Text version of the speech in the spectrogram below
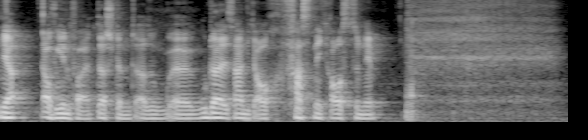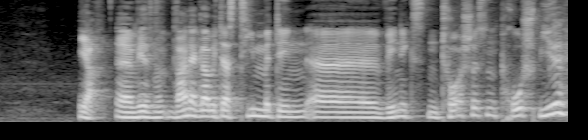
Ja, auf jeden Fall, das stimmt. Also äh, Guda ist eigentlich auch fast nicht rauszunehmen. Ja, äh, wir waren ja, glaube ich, das Team mit den äh, wenigsten Torschüssen pro Spiel,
